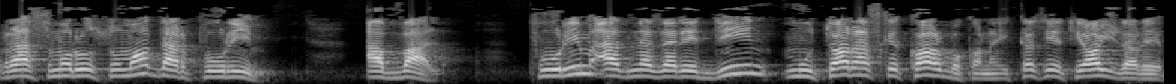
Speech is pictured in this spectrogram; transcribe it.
رسم و رسومات در پوریم. اول پوریم از نظر دین موتار است که کار بکنه. کسی احتیاج داره.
